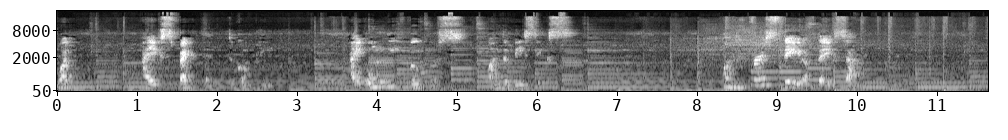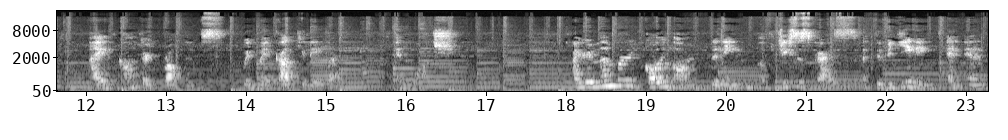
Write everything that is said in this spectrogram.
what I expected to complete. I only focus on the basics. On the first day of the exam, I encountered problems with my calculator and watch. I remembered calling on the name of Jesus Christ at the beginning and end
